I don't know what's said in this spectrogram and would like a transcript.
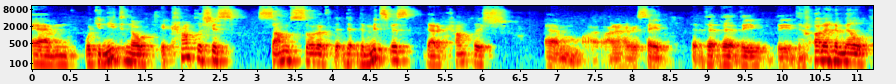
um, what you need to know accomplishes some sort of the, the, the mitzvahs that accomplish. Um, I don't know how to say it. The the the the, run of the mill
